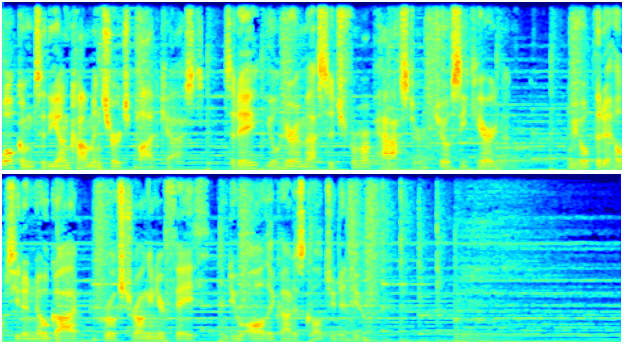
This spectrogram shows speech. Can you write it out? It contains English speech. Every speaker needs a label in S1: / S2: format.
S1: Welcome to the Uncommon Church podcast. Today, you'll hear a message from our pastor, Josie Carignan. We hope that it helps you to know God, grow strong in your faith, and do all that God has called you to do.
